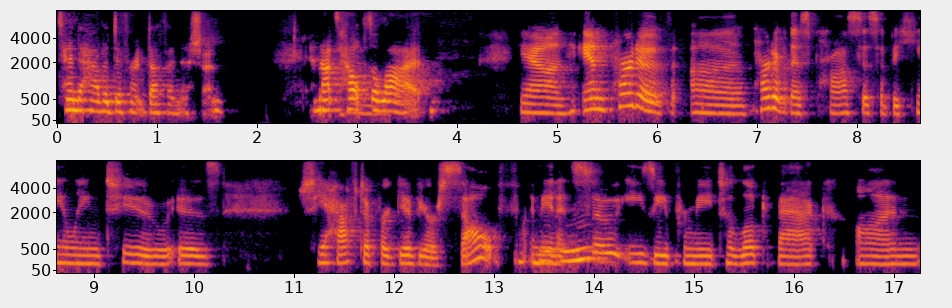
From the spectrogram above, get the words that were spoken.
tend to have a different definition. And that's helped a lot. Yeah. And part of uh, part of this process of a healing too is you have to forgive yourself. I mean, mm-hmm. it's so easy for me to look back on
